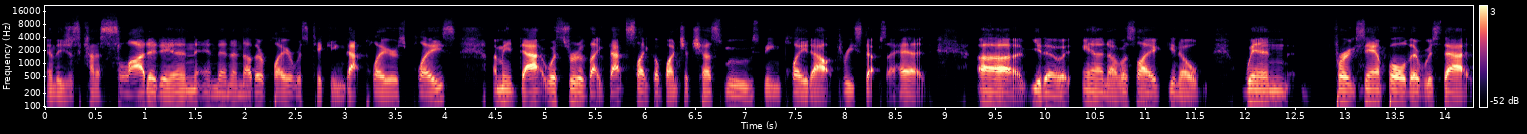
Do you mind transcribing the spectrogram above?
and they just kind of slotted in. And then another player was taking that player's place. I mean, that was sort of like that's like a bunch of chess moves being played out three steps ahead. Uh, you know, and I was like, you know, when, for example, there was that,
